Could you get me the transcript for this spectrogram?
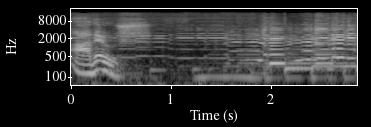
Adeus. Adeus.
